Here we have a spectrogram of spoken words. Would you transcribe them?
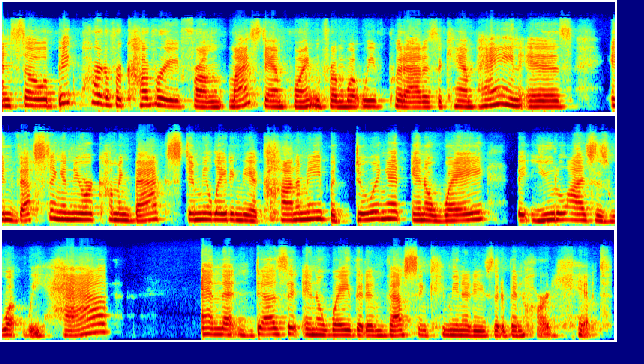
And so, a big part of recovery from my standpoint and from what we've put out as a campaign is investing in New York coming back, stimulating the economy, but doing it in a way that utilizes what we have and that does it in a way that invests in communities that have been hard hit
